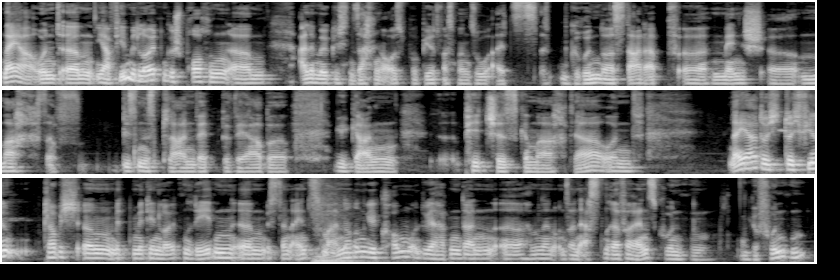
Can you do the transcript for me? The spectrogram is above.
Naja, und ähm, ja, viel mit Leuten gesprochen, ähm, alle möglichen Sachen ausprobiert, was man so als Gründer, Startup-Mensch äh, äh, macht, auf Businessplan-Wettbewerbe gegangen, äh, Pitches gemacht, ja, und naja, durch, durch viel, glaube ich, ähm, mit, mit den Leuten reden, ähm, ist dann eins zum anderen gekommen und wir hatten dann, äh, haben dann unseren ersten Referenzkunden gefunden.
